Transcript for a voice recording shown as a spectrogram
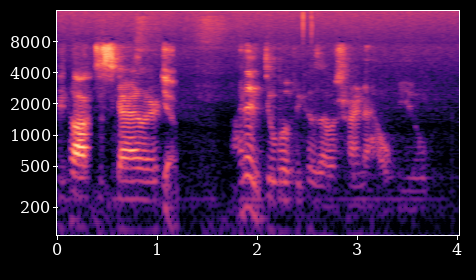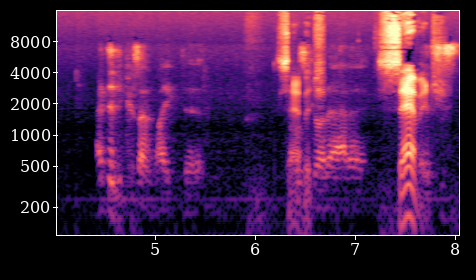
He talked to Skyler. Yeah. I didn't do it because I was trying to help you. I did it because I liked it. I was Savage. good at it. Savage. It's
